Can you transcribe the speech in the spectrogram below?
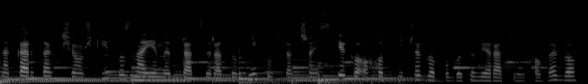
Na kartach książki poznajemy pracę ratowników Tatrzańskiego Ochotniczego Pogotowia Ratunkowego,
